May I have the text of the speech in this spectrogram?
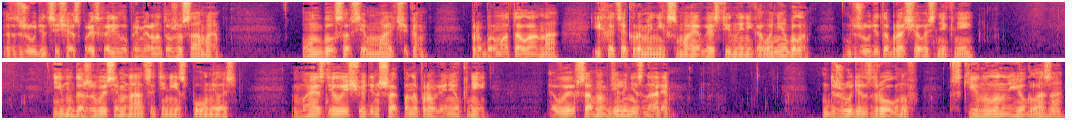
С Джудит сейчас происходило примерно то же самое. Он был совсем мальчиком, пробормотала она, и хотя кроме них с Майей в гостиной никого не было, Джудит обращалась не к ней. Ему даже восемнадцати не исполнилось. Майя сделала еще один шаг по направлению к ней. «Вы в самом деле не знали?» Джудит, вздрогнув, вскинула на нее глаза.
